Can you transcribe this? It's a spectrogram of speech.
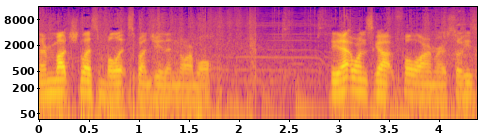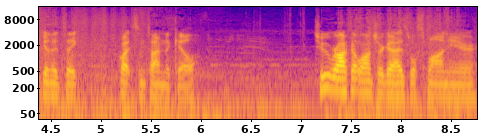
They're much less bullet spongy than normal. See, that one's got full armor, so he's gonna take quite some time to kill. Two rocket launcher guys will spawn here.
